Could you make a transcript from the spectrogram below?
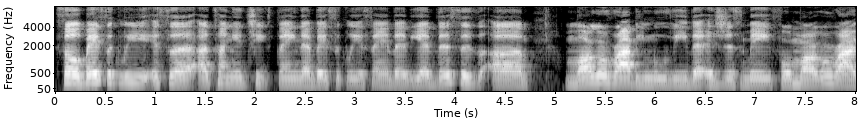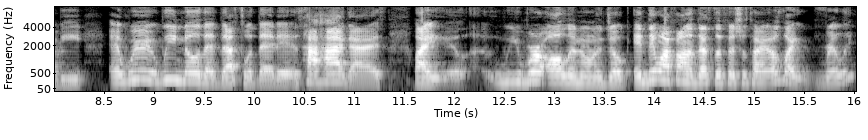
So basically, it's a, a tongue in cheek thing that basically is saying that yeah, this is a Margot Robbie movie that is just made for Margot Robbie, and we we know that that's what that is. Ha ha, guys! Like we were all in on a joke, and then when I found out that's the official title, I was like, really?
